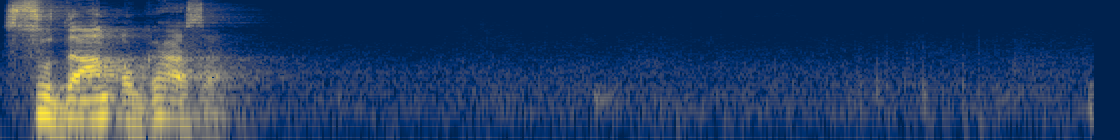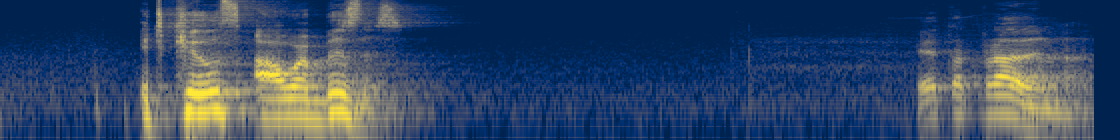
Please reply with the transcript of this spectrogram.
Sudan, or Gaza. It kills our business. Это правильно.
